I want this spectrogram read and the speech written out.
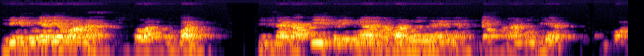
Jadi hitungnya dia mu'anas, sholat perempuan. Jadi saya kaki, telinga, mata, dan lain-lain yang berpasangan itu dia perempuan.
